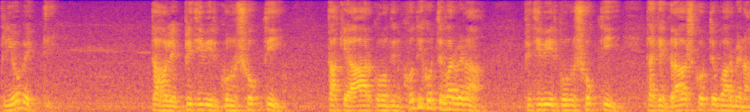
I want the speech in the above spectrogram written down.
প্রিয় ব্যক্তি। তাহলে পৃথিবীর কোনো শক্তি তাকে আর কোনোদিন ক্ষতি করতে পারবে না। পৃথিবীর কোনো শক্তি তাকে গ্রাস করতে পারবে না।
